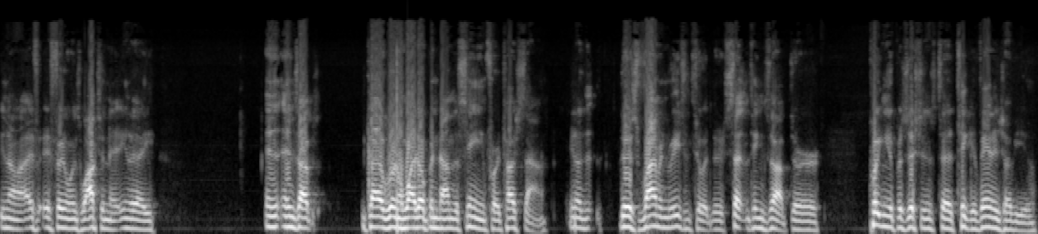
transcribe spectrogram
you know if, if anyone's watching it, you know they ends up guy running wide open down the seam for a touchdown. You know, there's rhyme and reason to it. They're setting things up. They're putting you in positions to take advantage of you.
